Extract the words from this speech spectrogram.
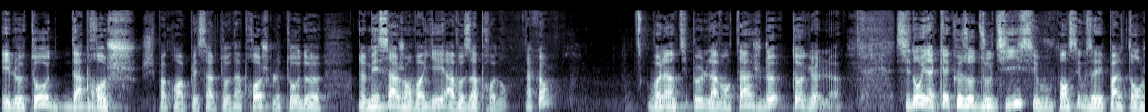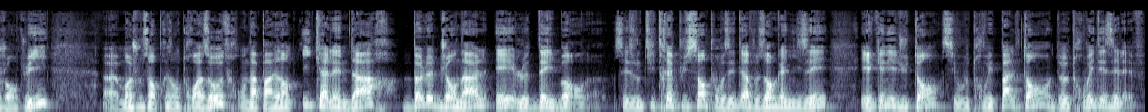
et le taux d'approche. Je sais pas comment appeler ça, le taux d'approche, le taux de, de messages envoyés à vos apprenants. D'accord? Voilà un petit peu l'avantage de Toggle. Sinon, il y a quelques autres outils si vous pensez que vous n'avez pas le temps aujourd'hui. Euh, moi, je vous en présente trois autres. On a par exemple eCalendar, Bullet Journal et le Dayboard. Ces outils très puissants pour vous aider à vous organiser et à gagner du temps si vous ne trouvez pas le temps de trouver des élèves.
